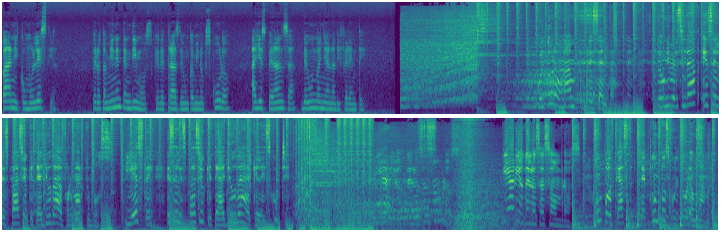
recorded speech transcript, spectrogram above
pánico, molestia, pero también entendimos que detrás de un camino oscuro hay esperanza de un mañana diferente. Cultura UNAM presenta. La universidad es el espacio que te ayuda a formar tu voz. Y este es el espacio que te ayuda a que la escuchen. Diario de los Asombros. Diario de los Asombros. Un podcast de Puntos Cultura UNAM.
